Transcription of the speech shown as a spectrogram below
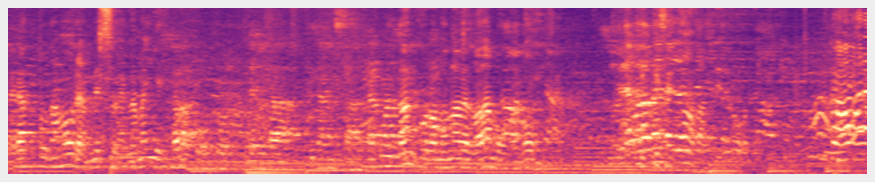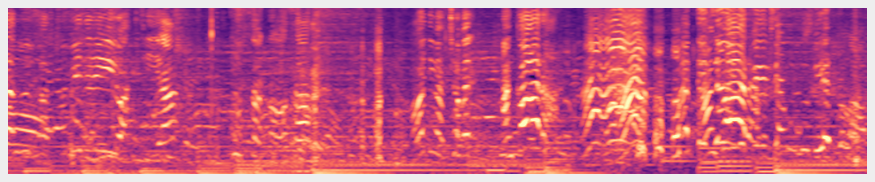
per atto d'amore ha messo nella maglietta la foto della fidanzata quando ancora non aveva la mona gonfia. Perché se no va a No, ora ti faccio vedere io a tia questa cosa. Ora ti faccio vedere. Ancora! Ah, ah, attenzione! C'è un cuscietto là.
